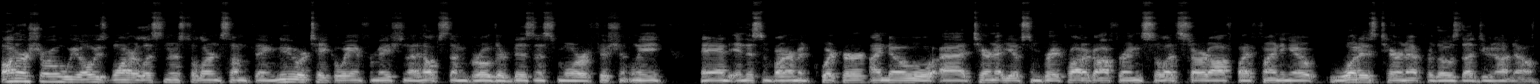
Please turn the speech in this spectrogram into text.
on our show, we always want our listeners to learn something new or take away information that helps them grow their business more efficiently and in this environment quicker. I know at Teranet you have some great product offerings. So, let's start off by finding out what is Teranet for those that do not know.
